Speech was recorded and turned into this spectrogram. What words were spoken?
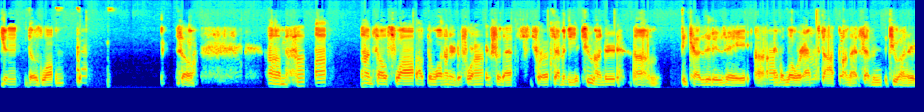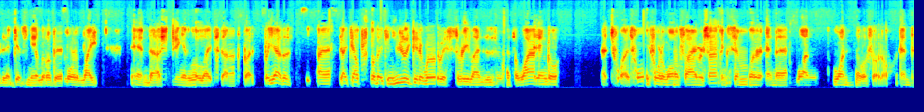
just those long. So, um, hunts I'll swap out the 100 to 400 for that for a 70 to 200 um, because it is a uh, I have a lower f stop on that 70 to 200 and it gives me a little bit more light and uh, shooting in low light stuff. But but yeah, the, I, I tell people they can usually get away with three lenses. That's a wide angle, at 24 to 105 or something similar, and then one one telephoto. And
